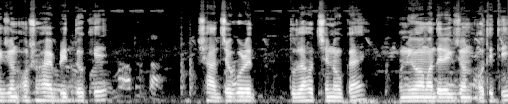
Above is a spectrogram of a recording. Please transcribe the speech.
একজন অসহায় বৃদ্ধকে সাহায্য করে তোলা হচ্ছে নৌকায়। উনিও আমাদের একজন অতিথি।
